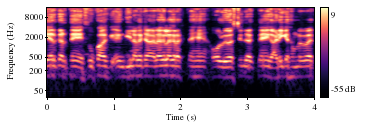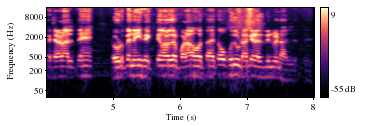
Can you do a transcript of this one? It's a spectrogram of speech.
केयर करते हैं। सूखा गीला कचरा अलग अलग रखते हैं और व्यवस्थित रखते हैं। गाड़ी के समय पर कचरा डालते हैं रोड पे नहीं फेंकते हैं और अगर पड़ा होता है तो खुद उठा के डस्टबिन में डाल देते हैं।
